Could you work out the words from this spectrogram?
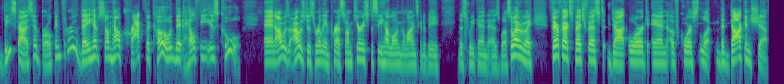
these guys have broken through. They have somehow cracked the code that healthy is cool and I was I was just really impressed. So I'm curious to see how long the line's going to be this weekend as well. So anyway, fairfaxvegfest.org and of course, look, the Doc and Chef.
